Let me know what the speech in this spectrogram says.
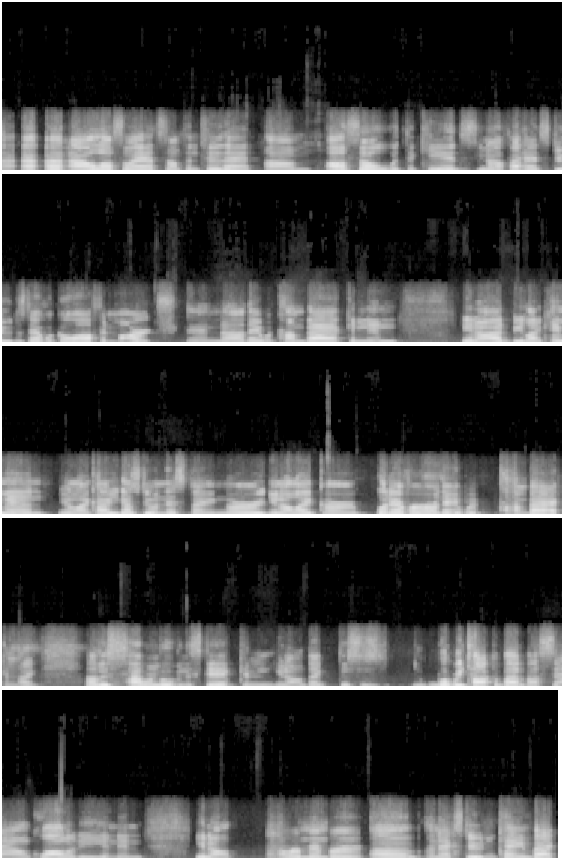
I, I, I'll also add something to that. Um, also, with the kids, you know, if I had students that would go off in March and uh, they would come back, and then, you know, I'd be like, "Hey, man, you know, like, how are you guys doing this thing?" Or, you know, like, or whatever. Or they would come back and like, "Oh, this is how we're moving the stick," and you know, like, this is what we talk about about sound quality, and then, you know. I remember uh, an ex student came back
